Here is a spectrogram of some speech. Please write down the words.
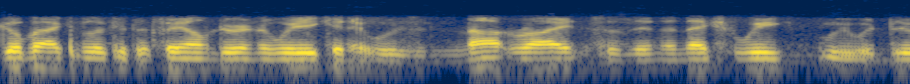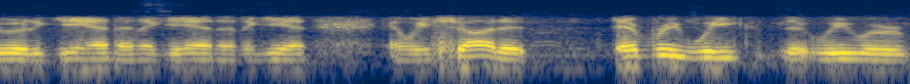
go back and look at the film during the week and it was not right. So then the next week we would do it again and again and again. And we shot it every week that we were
